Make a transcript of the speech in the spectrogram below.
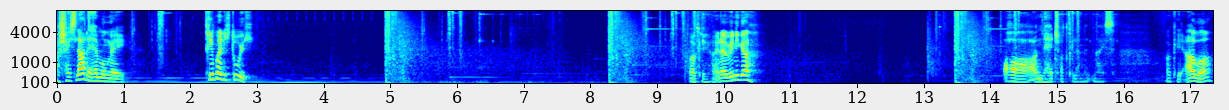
Oh, scheiß Ladehemmung, ey. Dreh mal nicht durch. Okay, einer weniger. Oh, ein Headshot gelandet, nice. Okay, aber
